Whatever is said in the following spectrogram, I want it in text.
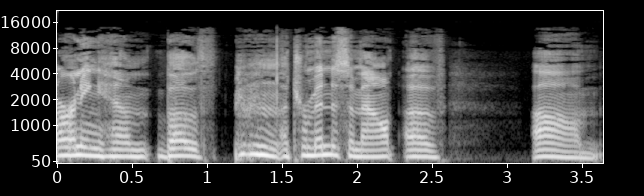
earning him both a tremendous amount of um,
